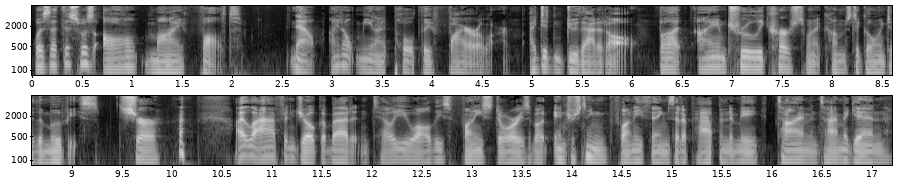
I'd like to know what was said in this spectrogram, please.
was that this was all my fault. Now, I don't mean I pulled the fire alarm. I didn't do that at all. But I am truly cursed when it comes to going to the movies. Sure, I laugh and joke about it and tell you all these funny stories about interesting, funny things that have happened to me time and time again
